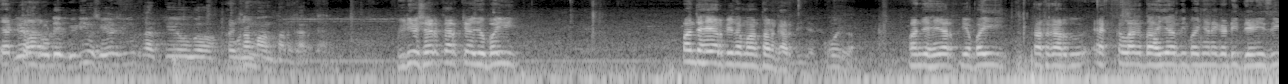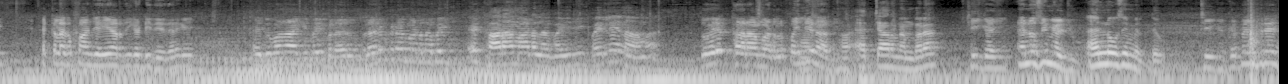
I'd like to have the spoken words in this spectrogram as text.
ਇੱਕ ਜਿਹੜਾ ਤੁਹਾਡੇ ਵੀਡੀਓ ਸ਼ੇਅਰ ਸ਼ੂਟ ਕਰਕੇ ਹੋਊਗਾ ਹਾਂਜੀ। ਉਹਦਾ ਮਾਨਤਾਨ ਕਰ ਦਿਆਂਗੇ ਵੀਡੀਓ ਸ਼ੇਅਰ ਕਰਕੇ ਆਜੋ ਬਾਈ। 5000 ਰੁਪਏ ਦਾ ਮਾਨਤਾਨ ਕਰ ਦਈਏ ਕੋਈ ਗੱਲ 5000 ਰੁਪਏ ਬਾਈ ਘੱਟ ਕਰ ਦੂ। 1 ਲੱਖ 10000 ਦੀ ਬਾਈਆਂ ਨੇ ਗੱਡੀ ਦੇਣੀ ਸੀ। 1 ਲੱਖ 5000 ਦੀ ਗੱਡੀ ਦੇ ਦੇਣਗੇ। ਇਹ ਤੋਂ ਬਾਅਦ ਆ ਗਈ ਬਾਈ ਬਲੈਰੋ। ਬਲੈਰੋ ਕਿਹੜਾ ਮਾਡਲ ਆ ਬਾਈ? ਇਹ 18 ਮਾਡਲ ਹੈ ਬਾਈ ਜੀ ਪਹਿਲੇ ਨਾਮ ਹੈ 2018 ਮਾਡਲ ਪਹਿਲੇ ਨਾਂ ਦੀ। ਹਾਂ ਐਚਆਰ ਨੰਬਰ ਹੈ ਠੀਕ ਆ ਜੀ ਐਨਓਸੀ ਮਿਲ ਜੂ। ਐਨਓਸੀ ਮਿਲ ਦਿਓ ਠੀਕ ਹੈ ਕਿਰਪਾ ਜੀ ਵੀਰੇ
